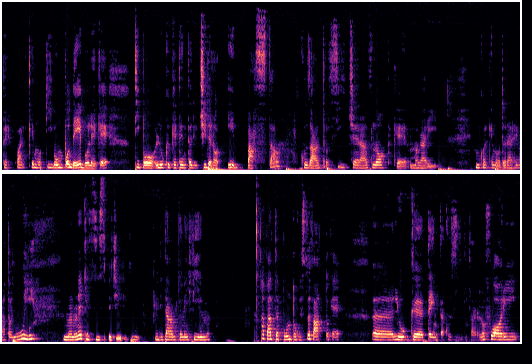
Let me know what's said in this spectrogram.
per qualche motivo un po' debole, che tipo Luke che tenta di ucciderlo e basta. Cos'altro? Sì, c'era Snoke che magari in qualche modo era arrivato a lui, ma non è che si specifichi più di tanto nei film. A parte appunto questo fatto che eh, Luke tenta così di farlo fuori,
